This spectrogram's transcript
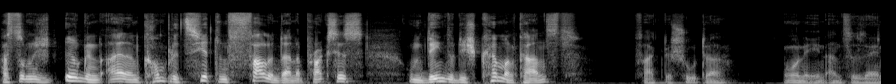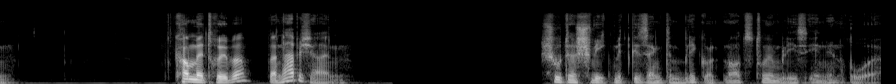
Hast du nicht irgendeinen komplizierten Fall in deiner Praxis, um den du dich kümmern kannst? fragte Shooter, ohne ihn anzusehen. Komm mit rüber, dann hab ich einen. Shooter schwieg mit gesenktem Blick und Nordström ließ ihn in Ruhe.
